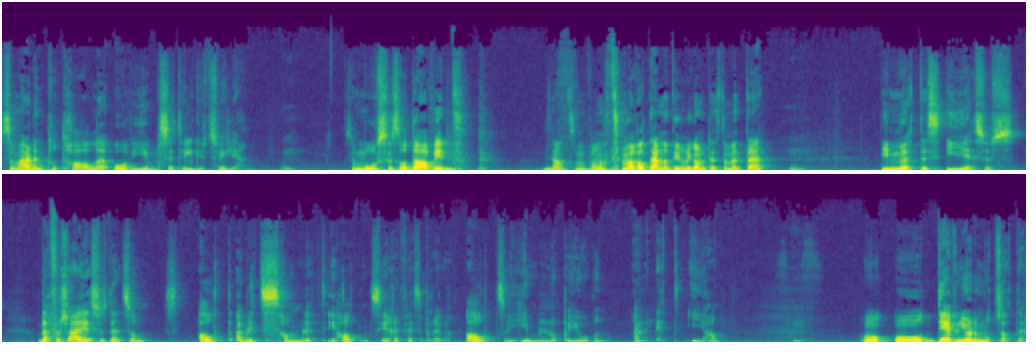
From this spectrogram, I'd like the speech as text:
som er den totale overgivelse til Guds vilje. Så Moses og David, som på en måte var alternativer i Gammeltestamentet, de møtes i Jesus. Derfor så er Jesus den som Alt er blitt samlet i halten, sier Efeserbrevet. Alt som i himmelen og på jorden er ett i ham. Og, og djevelen gjør det motsatte.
